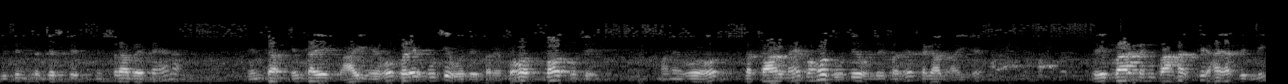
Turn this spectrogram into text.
विपिन जस्टिस मिश्रा बैठे हैं ना, इनका इनका एक भाई है, वो बड़े ऊँचे होते पर है, बहुत बहुत ऊँचे। माने वो सरकार में बहुत ऊँचे होते पर है, सगा भाई है। एक बार कहीं बाहर से आया दिल्ली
